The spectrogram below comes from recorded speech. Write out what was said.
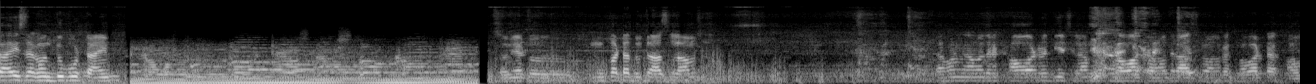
গাইস এখন দুপুর টাইম. তো একটু মুখাটা দুটো আসলাম। এখন আমাদের খাওয়া অর্ডার দিয়েছিলাম তো খাওয়াটা আমাদের আসলো আমরা খাবারটা খাব।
